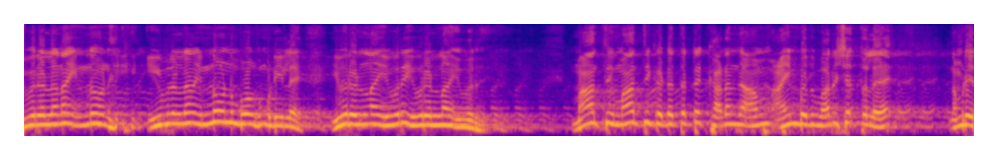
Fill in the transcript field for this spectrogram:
இவர் இல்லைன்னா இன்னொன்று இவர் இல்லைன்னா இன்னொன்று போக முடியல. இவர் இல்லைனா இவர் இவர் இல்லைனா இவர். மாற்றி மாற்றி கிட்டத்தட்ட கடந்த ஐம்பது வருஷத்தில் நம்முடைய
